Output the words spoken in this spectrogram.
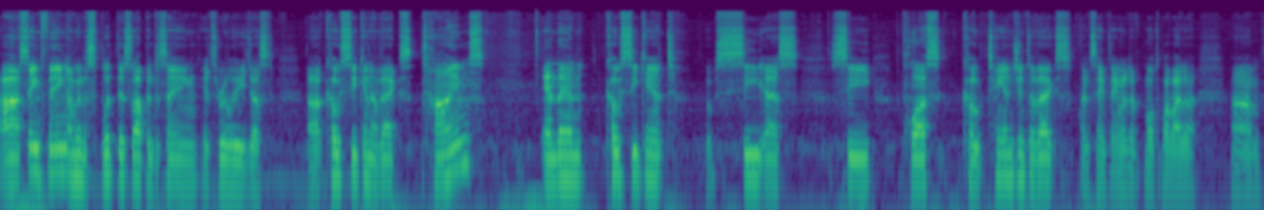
Uh, same thing, I'm going to split this up into saying it's really just uh, cosecant of x times, and then cosecant, oops, CSC plus cotangent of x, and same thing, I'm going to multiply by the um,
